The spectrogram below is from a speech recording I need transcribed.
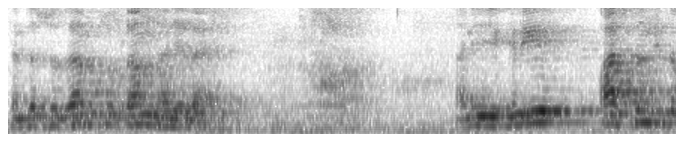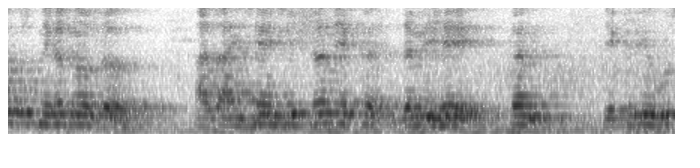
त्यांचा सुदाम सुकाम झालेला आहे. आणि एकरी पाच टन तिथं ऊस निघत नव्हतं. आज ऐंशी ऐंशी टन एक जमीन हे टन एकरी ऊस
